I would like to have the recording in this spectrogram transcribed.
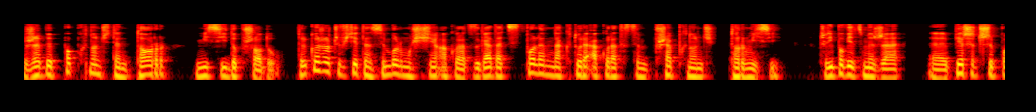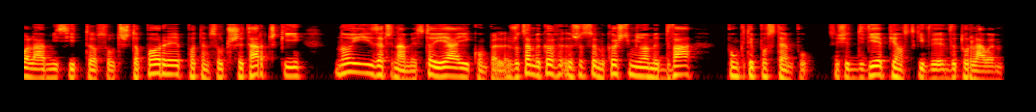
żeby popchnąć ten tor misji do przodu. Tylko, że oczywiście ten symbol musi się akurat zgadać z polem, na które akurat chcemy przepchnąć tor misji. Czyli powiedzmy, że e, pierwsze trzy pola misji to są trzy topory, potem są trzy tarczki, no i zaczynamy. Stoję ja i kumpel. Rzucamy, ko rzucamy kości, i mamy dwa punkty postępu. W sensie dwie piąstki wy wyturlałem.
